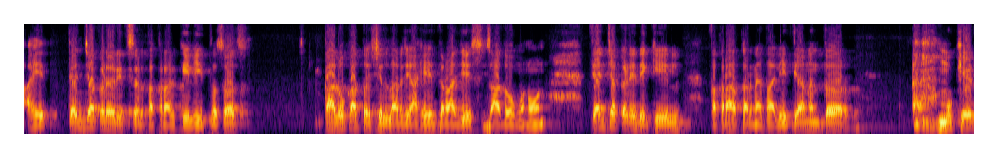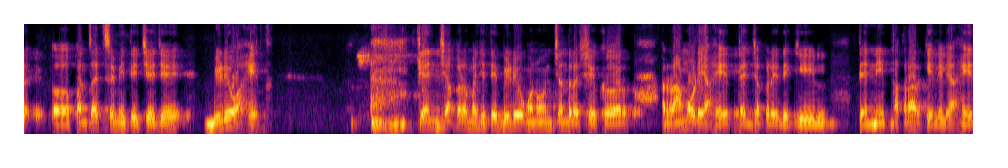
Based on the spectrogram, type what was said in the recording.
आहेत त्यांच्याकडे रितसर तक्रार केली. तसंच तालुका तहसीलदार जे आहेत राजेश जाधव म्हणून त्यांच्याकडे देखील तक्रार करण्यात आली. त्यानंतर मुखेड पंचायत समितीचे जे बीडीओ आहेत त्यांच्याकडे म्हणजे ते बीडीओ म्हणून चंद्रशेखर रामोडे आहेत त्यांच्याकडे देखील त्यांनी तक्रार केलेली आहे.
